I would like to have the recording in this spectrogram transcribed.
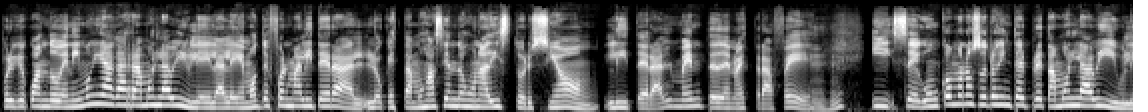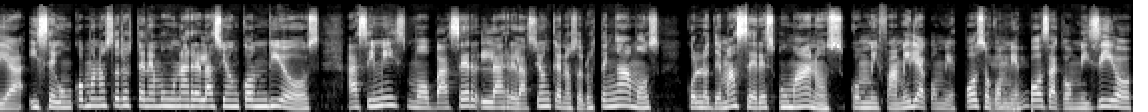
Porque cuando venimos y agarramos la Biblia y la leemos de forma literal, lo que estamos haciendo es una distorsión literalmente de nuestra fe. Y según cómo nosotros interpretamos la Biblia y según cómo nosotros tenemos una relación con Dios, asimismo va a ser la relación que nosotros tengamos con los demás seres humanos, con mi familia, con mi esposo, con mi esposa, con mis hijos,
